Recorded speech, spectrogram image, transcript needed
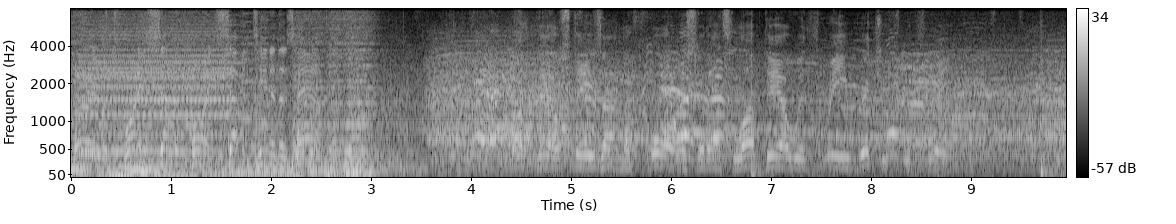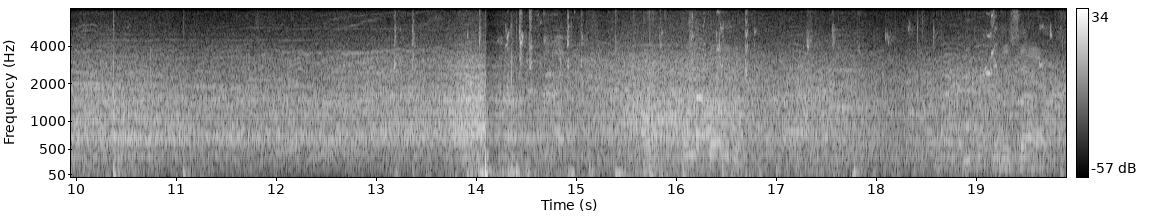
Murray with 27 points, 17 in this half. Lovedale stays on the floor, so that's Lovedale with three, Richards with three. And Bullet Golden. Even for the Zags.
